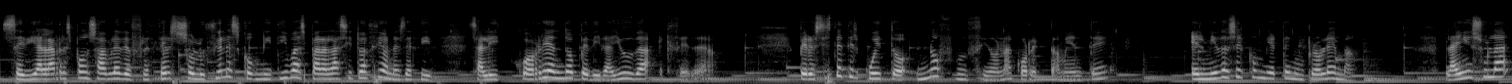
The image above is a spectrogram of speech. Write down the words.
sería la responsable de ofrecer soluciones cognitivas para la situación, es decir, salir corriendo, pedir ayuda, etc. Pero si este circuito no funciona correctamente, el miedo se convierte en un problema, la ínsula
